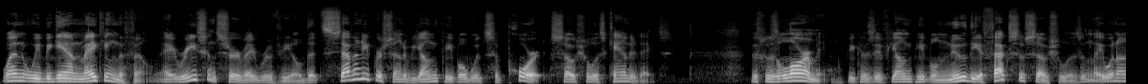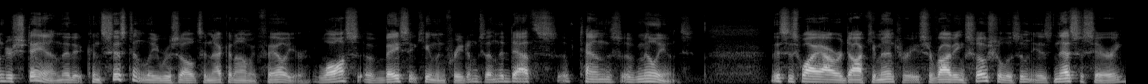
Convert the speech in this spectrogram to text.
When we began making the film, a recent survey revealed that 70% of young people would support socialist candidates. This was alarming because if young people knew the effects of socialism, they would understand that it consistently results in economic failure, loss of basic human freedoms, and the deaths of tens of millions. This is why our documentary, Surviving Socialism, is necessary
